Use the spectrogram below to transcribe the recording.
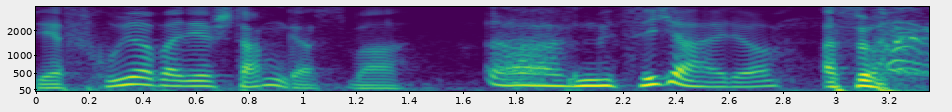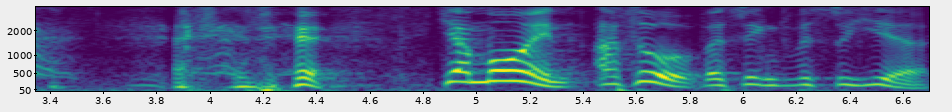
der früher bei dir Stammgast war? Äh, mit Sicherheit, ja. Achso. ja, moin. Achso, weswegen bist du hier?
